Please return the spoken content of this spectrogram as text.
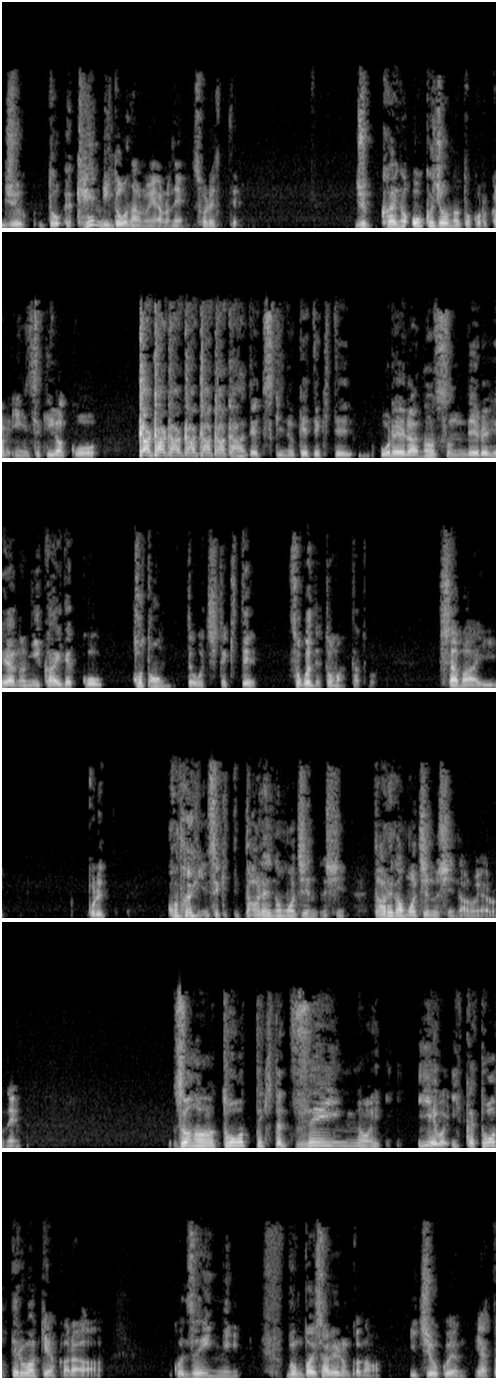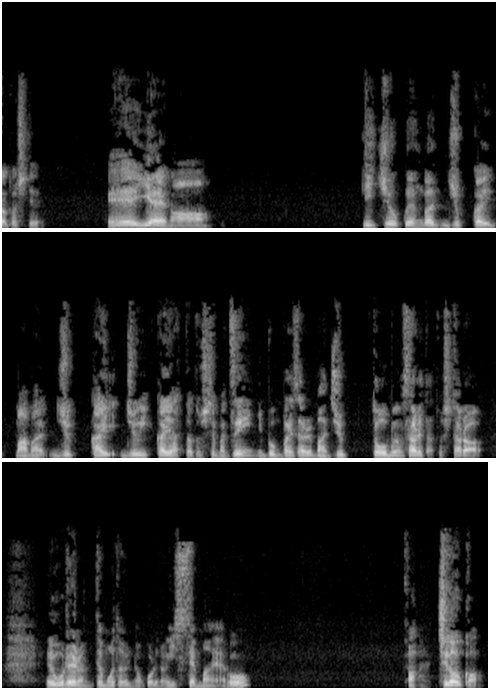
10ど、権利どうなるんやろね、それって。10階の屋上のところから隕石がこう、ガガガガガガガンって突き抜けてきて、俺らの住んでる部屋の2階でこう、コトンって落ちてきて、そこで止まったと。した場合、これ、この隕石って誰の持ち主、誰が持ち主になるんやろね。その、通ってきた全員の家は一回通ってるわけやから、これ全員に分配されるんかな ?1 億円やったとして。ええー、嫌やな1億円が10回、まあまあ10回、11回やったとして、まあ全員に分配される、まあ10等分されたとしたら、え、俺らの手元に残るの1000万やろ？あ、違うか。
